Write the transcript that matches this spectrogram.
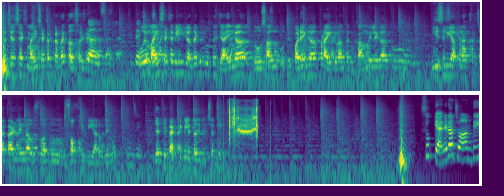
ਬੱਚੇ ਸੈਟ ਮਾਈਂਡ ਸੈਟਅਪ ਕਰਦਾ ਕੰਸਲਟੈਂਟ ਉਹ ਮਾਈਂਡ ਸੈਟਅਪ ਇਹੀ ਕਰਦਾ ਕਿ ਤੂੰ ਉੱਥੇ ਜਾਏਗਾ 2 ਸਾਲ ਉੱਥੇ ਪੜ੍ਹੇਗਾ ਪੜ੍ਹਾਈ ਦੌਰਾਨ ਤੈਨੂੰ ਕੰਮ ਮਿਲੇਗਾ ਤੂੰ ਈਜ਼ੀਲੀ ਆਪਣਾ ਖਰਚਾ ਕੱਢ ਲੇਗਾ ਉਸ ਤੋਂ ਬਾਅਦ ਤੂੰ ਸੌਖੀ ਪੀਆਰ ਹੋ ਜਾਏਗਾ। ਜੀ। ਜਦਕਿ ਪ੍ਰੈਕਟੀਕਲ ਇਦਾਂ ਦੀ ਪਿਕਚਰ ਨਹੀਂ। ਸੋ ਕੈਨੇਡਾ ਜਾਣ ਦੇ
